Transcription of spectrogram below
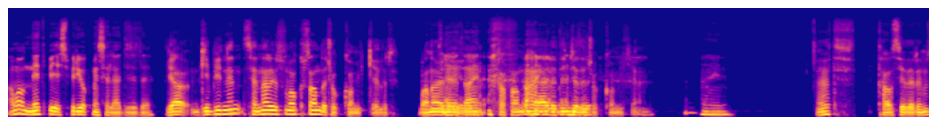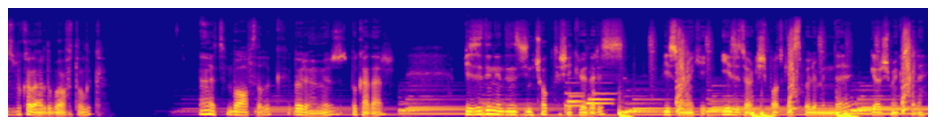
Ama net bir espri yok mesela dizide. Ya Gibi'nin senaryosunu okusan da çok komik gelir. Bana öyle Evet, geliyor. aynen. Kafanda hayal Aynen, edince bence de de. çok komik yani. Aynen. Evet tavsiyelerimiz bu kadardı bu haftalık. Evet bu haftalık bölümümüz bu kadar. Bizi dinlediğiniz için çok teşekkür ederiz. Bir sonraki Easy Turkish Podcast bölümünde görüşmek üzere.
